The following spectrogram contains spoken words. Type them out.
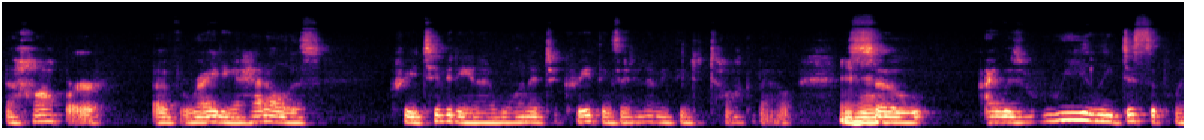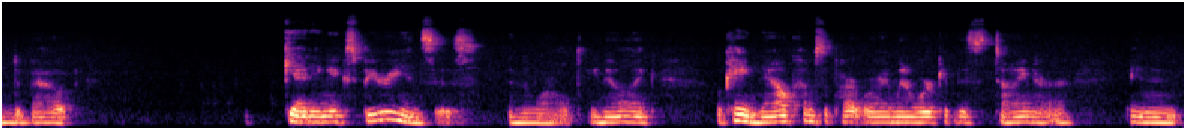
the hopper of writing i had all this creativity and i wanted to create things i didn't have anything to talk about. Mhm. so i was really disciplined about getting experiences in the world you know like okay now comes the part where i'm going to work at this diner in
